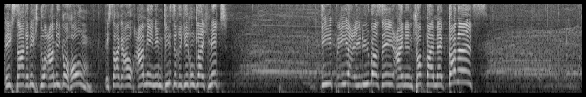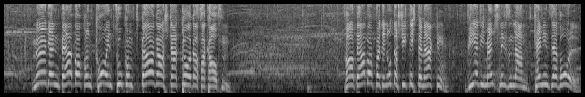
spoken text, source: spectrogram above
Ich sage nicht nur Ami go home, ich sage auch Ami, nimm diese Regierung gleich mit. Gib ihr in Übersee einen Job bei McDonald's. Mögen Baerbock und Co. in Zukunft Burger statt Bürger verkaufen. Frau Baerbock wird den Unterschied nicht bemerken. Wir, die Menschen in diesem Land, kennen ihn sehr wohl.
